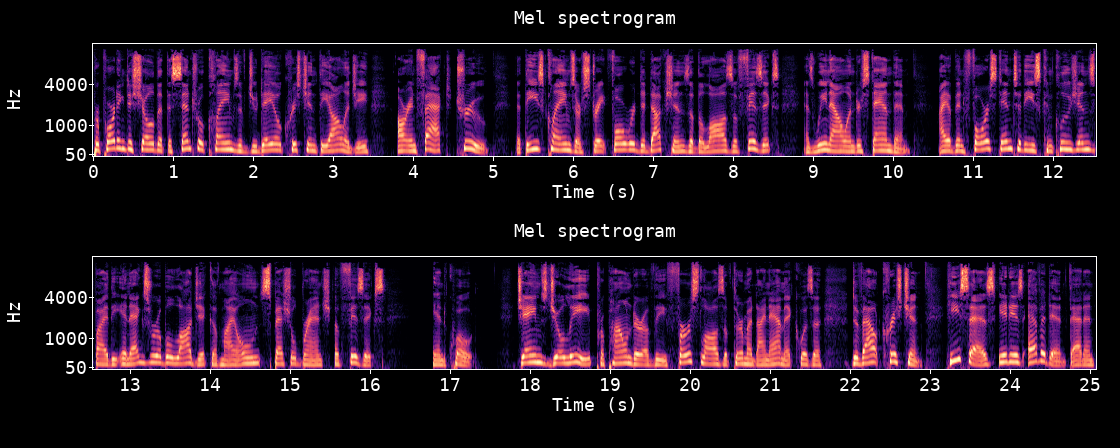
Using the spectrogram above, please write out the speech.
purporting to show that the central claims of Judeo Christian theology are in fact true, that these claims are straightforward deductions of the laws of physics as we now understand them. I have been forced into these conclusions by the inexorable logic of my own special branch of physics. End quote. James Joly, propounder of the first laws of thermodynamics, was a devout Christian. He says it is evident that an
